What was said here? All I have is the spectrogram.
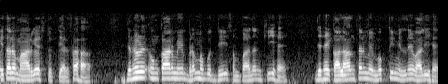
इतर मार्ग स्तुत्यर्थ जिन्होंने ओंकार में ब्रह्म बुद्धि संपादन की है, जिन्हें कालांतर में मुक्ति मिलने वाली है,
